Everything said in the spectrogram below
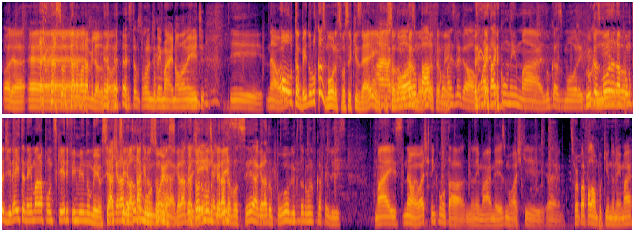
Olha, é... A sua cara é maravilhosa, tá? Estamos falando de Neymar novamente. E. Não, eu- ou também do Lucas Moura, se você quiser, em Ah, função do Lucas o Moura também. ficou mais legal. Um ataque com o Neymar, Lucas Moura e Lucas Firmino. Moura na ponta direita, Neymar na ponta esquerda e Firmino no meio. Você acha que seria o ataque dos mundo, sonhos? Né? Agrada a gente, todo mundo agrada feliz? você, agrada o público, todo mundo fica feliz. Mas, não, eu acho que tem que montar no Neymar mesmo. Eu acho que, é, se for pra falar um pouquinho do Neymar,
